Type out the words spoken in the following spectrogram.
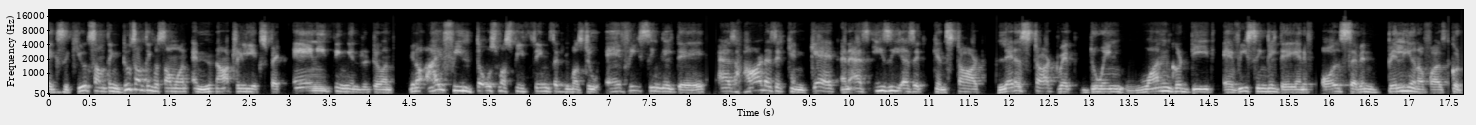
execute something, do something for someone, and not really expect anything in return? You know, I feel those must be things that you must do every single day, as hard as it can get and as easy as it can start. Let us start with doing one good deed every single day. And if all 7 billion of us could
